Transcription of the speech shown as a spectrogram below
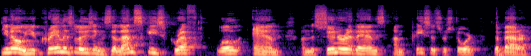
You know, Ukraine is losing. Zelensky's grift will end. And the sooner it ends and peace is restored, the better.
